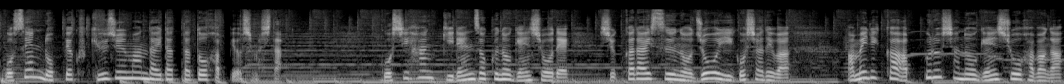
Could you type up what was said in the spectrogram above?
5690万台だったと発表しました。5四半期連続の減少で出荷台数の上位5社ではアメリカアップル社の減少幅が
